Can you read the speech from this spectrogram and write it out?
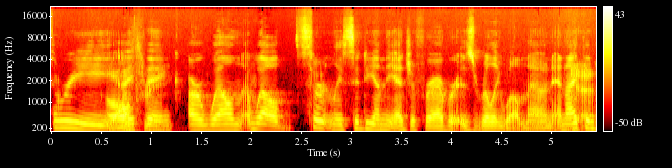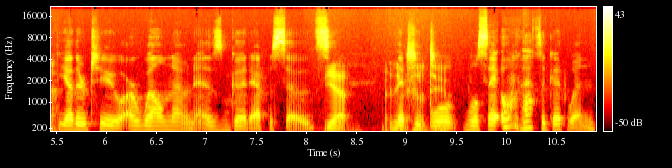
three, All I three. think, are well. Well, certainly, City on the Edge of Forever is really well known, and I Yeah. think the other two are well known as good episodes. Yeah, I that people will say, "Oh, that's a good one."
